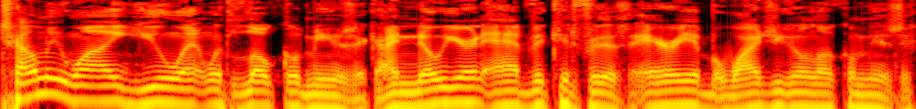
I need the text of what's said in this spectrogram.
Tell me why you went with local music. I know you're an advocate for this area, but why'd you go local music?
